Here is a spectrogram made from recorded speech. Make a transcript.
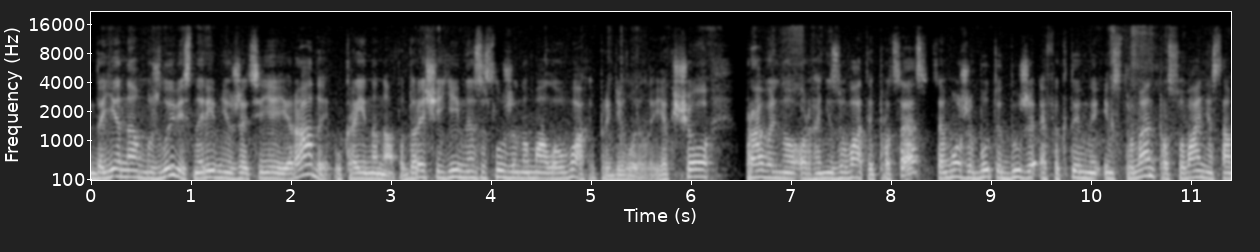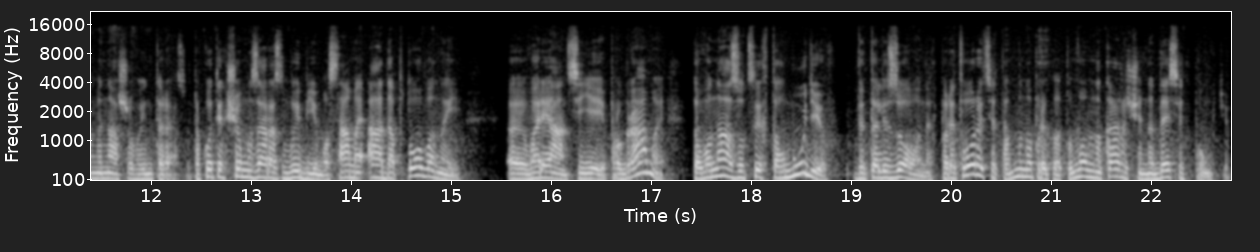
дає нам можливість на рівні вже цієї ради Україна НАТО. До речі, їй незаслужено мало уваги приділили. Якщо правильно організувати процес, це може бути дуже ефективний інструмент просування саме нашого інтересу. Так, от, якщо ми зараз виб'ємо саме адаптований е, варіант цієї програми, то вона з оцих талмудів деталізованих перетвориться там, ну, наприклад, умовно кажучи, на 10 пунктів.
